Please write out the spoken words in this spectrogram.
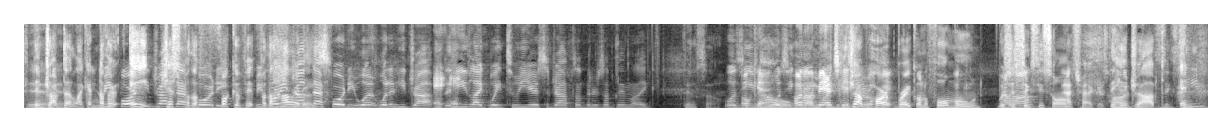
Then Yeah. dropped like another Before eight just for the 40, fuck of it for the holidays. before he dropped that 40, what, what did he drop? Eh, did he eh. like wait two years to drop something or something? Like, I think so. was he? Okay. Was he Hold on, let me gone for- He dropped. Heartbreak on the full moon, which is Uh-huh. 60 songs. That track is then he dropped 16? and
